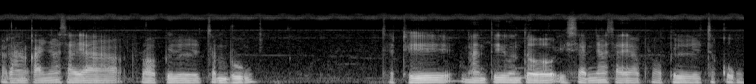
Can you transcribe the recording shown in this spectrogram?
kerangkanya saya profil cembung. Jadi nanti untuk isennya saya profil cekung.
